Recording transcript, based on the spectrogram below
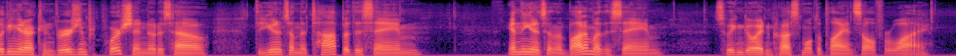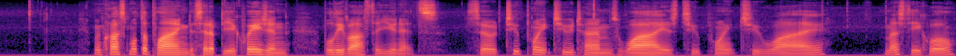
Looking at our conversion proportion, notice how the units on the top are the same and the units on the bottom are the same, so we can go ahead and cross multiply and solve for y. When cross multiplying to set up the equation, we'll leave off the units. So 2.2 times y is 2.2y must equal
